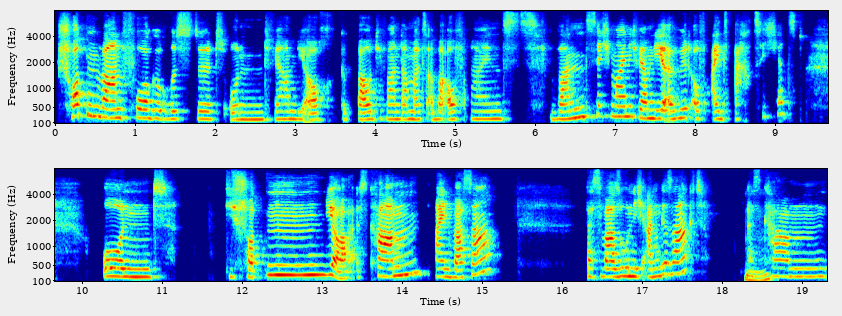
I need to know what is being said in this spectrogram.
Schotten waren vorgerüstet und wir haben die auch gebaut. Die waren damals aber auf 1,20, meine ich. Wir haben die erhöht auf 1,80 jetzt. Und die Schotten, ja, es kam ein Wasser. Das war so nicht angesagt. Mhm. Es kam,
